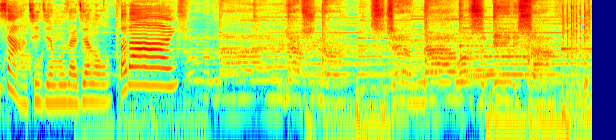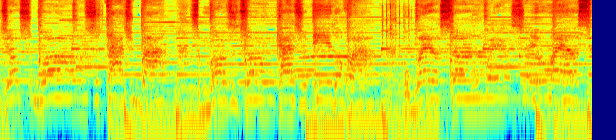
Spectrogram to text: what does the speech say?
下期节目再见喽，拜拜。我就是我，是他去吧。沙漠之中开出一朵花。我为何生？又为何死？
